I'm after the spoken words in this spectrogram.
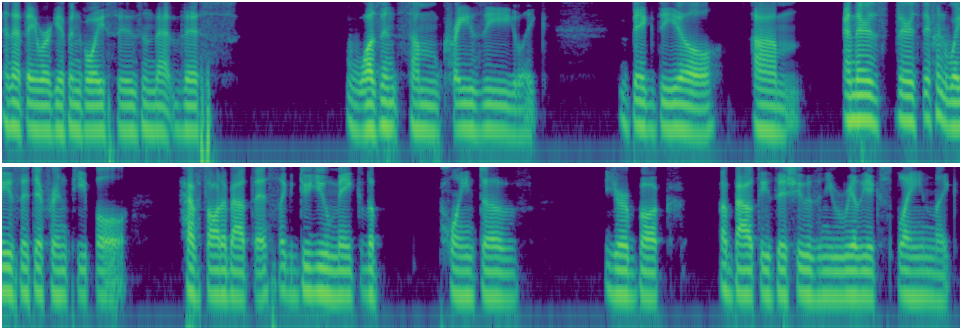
and that they were given voices and that this wasn't some crazy like big deal. Um and there's there's different ways that different people have thought about this. Like do you make the point of your book about these issues and you really explain like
